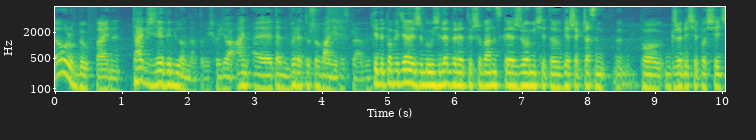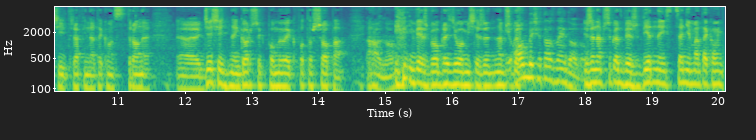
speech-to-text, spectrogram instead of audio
Beowulf był fajny. Tak źle wygląda to, jeśli chodzi o e, ten wyretuszowanie te sprawy. Kiedy powiedziałeś, że był źle wyretuszowany, skojarzyło mi się to, wiesz, jak czasem e, po grzebie się po sieci i trafi na taką stronę e, 10 najgorszych pomyłek Photoshopa. Aha, no. I, I wiesz, wyobraziło mi się, że na I przykład... on by się tam znajdował. Że na przykład, wiesz, w jednej scenie ma taką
